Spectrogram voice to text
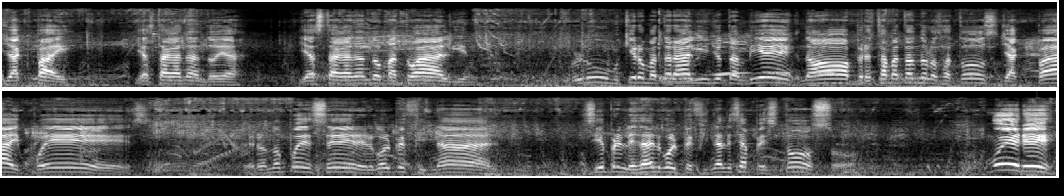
Jack Pie. Ya está ganando, ya. Ya está ganando. Mató a alguien. Bloom, quiero matar a alguien yo también. No, pero está matándolos a todos Jack Pie, pues. Pero no puede ser. El golpe final. Siempre les da el golpe final ese apestoso. ¡Muere!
